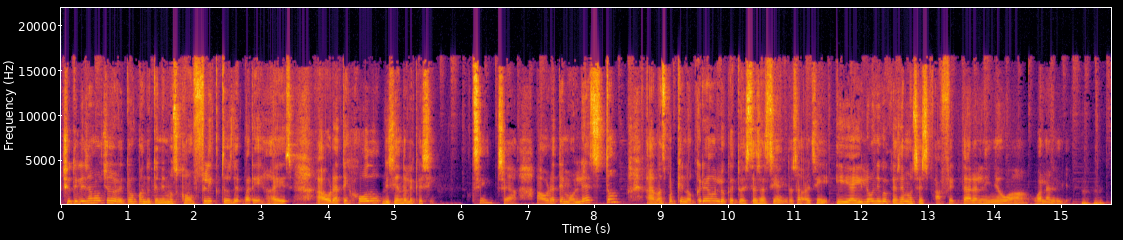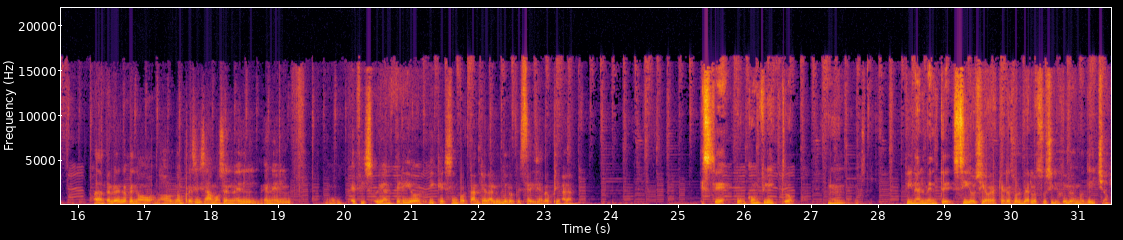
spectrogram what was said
Se utiliza mucho sobre todo cuando tenemos conflictos de pareja. Es ahora te jodo diciéndole que sí. Sí, o sea, ahora te molesto, además porque no creo en lo que tú estás haciendo, ¿sabes? Y, y ahí lo único que hacemos es afectar al niño o a, o a la niña. Bueno, tal vez lo que no, no- no precisamos en el, en el episodio anterior y que es importante a la luz de lo que está diciendo Clara, es que un conflicto mm, finalmente sí o sí habrá que resolverlo, esto sí que lo hemos dicho,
